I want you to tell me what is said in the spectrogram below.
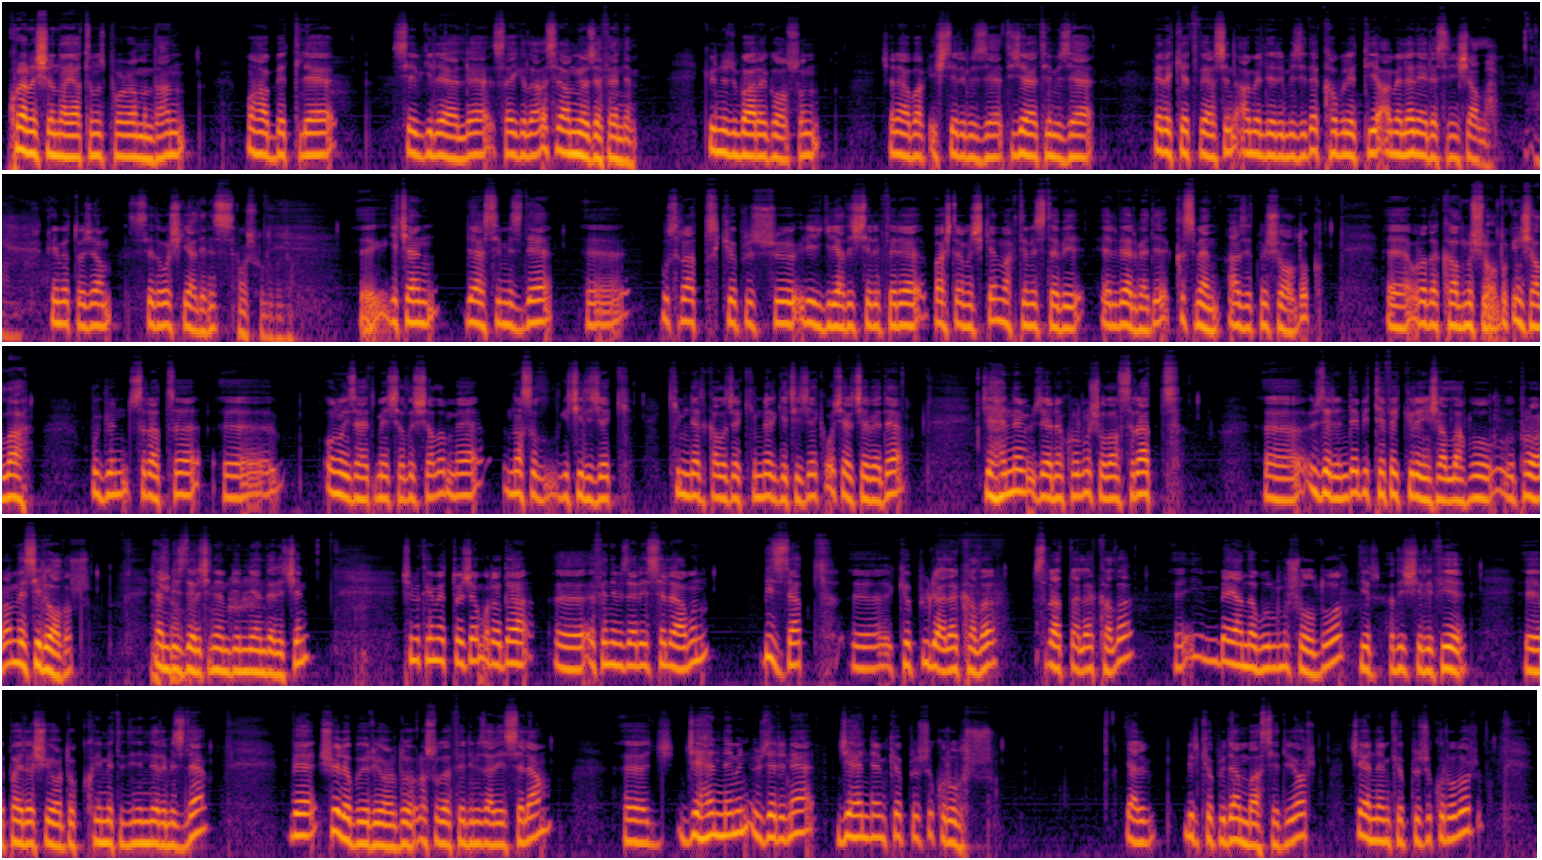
Kur'an Işığında Hayatımız programından muhabbetle, sevgilerle, saygılarla selamlıyoruz efendim. Gününüz mübarek olsun. Cenab-ı Hak işlerimize, ticaretimize bereket versin. Amellerimizi de kabul ettiği amelen eylesin inşallah. Amin. Kıymetli hocam size de hoş geldiniz. Hoş bulduk hocam. Ee, geçen dersimizde e, bu Sırat Köprüsü ile ilgili hadis-i şeriflere başlamışken vaktimiz tabi el vermedi. Kısmen arz etmiş olduk. Ee, orada kalmış olduk. İnşallah bugün Sırat'ı e, onu izah etmeye çalışalım ve nasıl geçilecek, kimler kalacak, kimler geçecek o çerçevede cehennem üzerine kurulmuş olan sırat e, üzerinde bir tefekküre inşallah bu program vesile olur. İnşallah. Hem bizler için hem dinleyenler için. Şimdi kıymetli hocam orada e, Efendimiz Aleyhisselam'ın bizzat e, köprüyle alakalı, sıratla alakalı e, beyanda bulmuş olduğu bir hadis-i şerifi e, paylaşıyorduk kıymetli dinlerimizle. Ve şöyle buyuruyordu Resulullah Efendimiz Aleyhisselam e, cehennemin üzerine cehennem köprüsü kurulur. Yani bir köprüden bahsediyor. Cehennem köprüsü kurulur.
